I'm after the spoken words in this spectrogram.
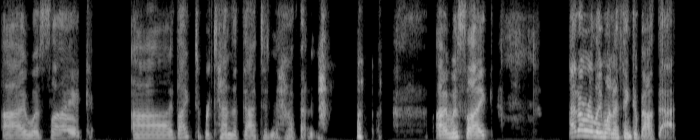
I was like, uh, I'd like to pretend that that didn't happen. I was like, I don't really want to think about that.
